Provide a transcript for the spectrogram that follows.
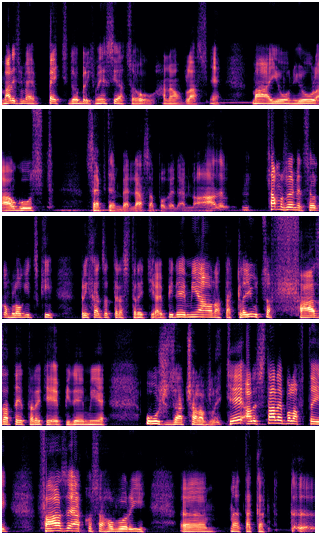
Mali sme 5 dobrých mesiacov, áno, vlastne. Má, jún, júl, august, september, dá sa povedať. No a samozrejme celkom logicky prichádza teraz tretia epidémia. Ona, tá tlejúca fáza tej tretej epidémie už začala v lete, ale stále bola v tej fáze, ako sa hovorí, um, taká uh,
